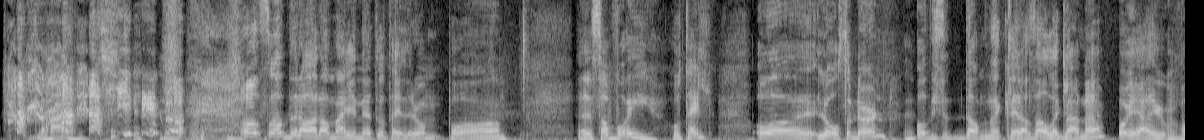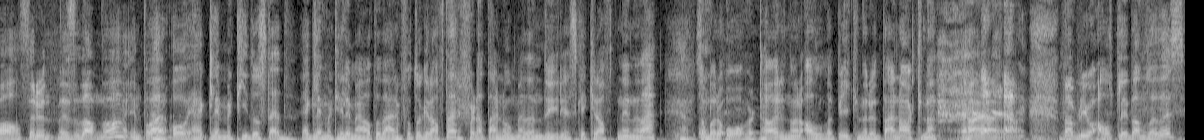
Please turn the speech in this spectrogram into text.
og så drar han meg inn i et hotellrom på eh, Savoy hotell og låser døren. Og disse damene kler av seg alle klærne, og jeg vaser rundt med disse damene. da, innpå der, Og jeg glemmer tid og sted. Jeg glemmer til og med at det er en fotograf der, for det er noe med den dyriske kraften inni deg som bare overtar når alle pikene rundt deg er nakne. da blir jo alt litt annerledes.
